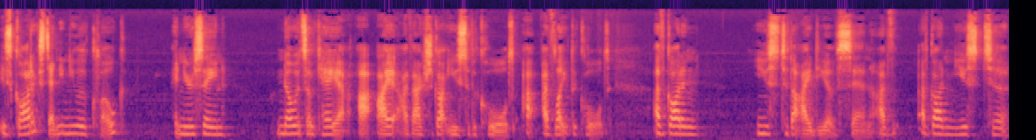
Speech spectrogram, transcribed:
Is God extending you a cloak? And you're saying, no, it's okay. I, I, I've actually got used to the cold. I, I've liked the cold. I've gotten used to the idea of sin. I've, I've gotten used to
